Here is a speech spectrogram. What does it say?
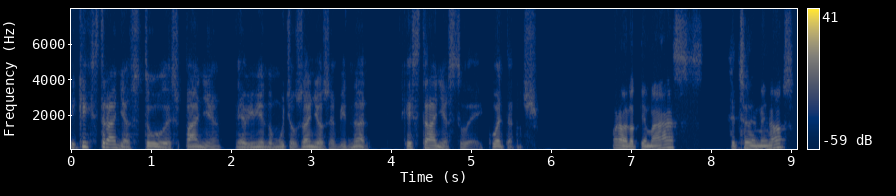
¿Y qué extrañas tú de España, eh, viviendo muchos años en Vietnam? ¿Qué extrañas tú de ahí? Cuéntanos. Bueno, lo que más echo de menos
